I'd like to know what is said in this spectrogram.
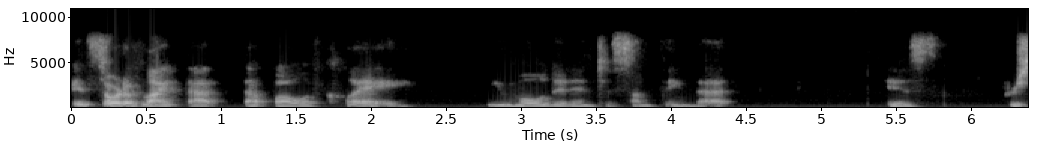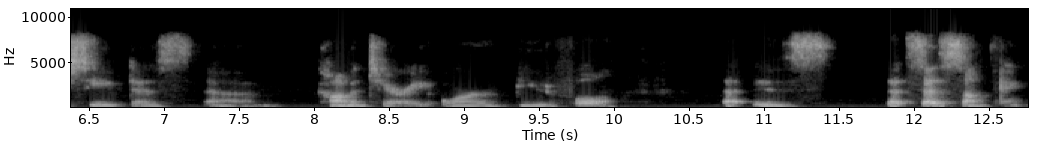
It's sort of like that, that ball of clay. You mold it into something that is perceived as um, commentary or beautiful, that is that says something,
